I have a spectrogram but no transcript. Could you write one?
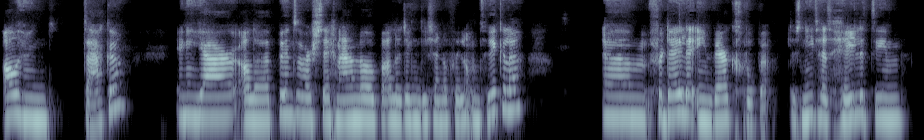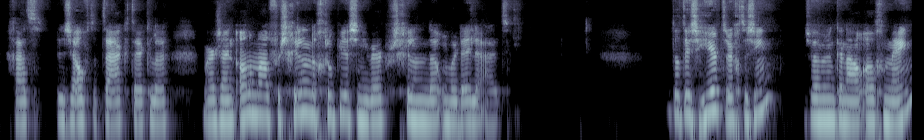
al hun taken in een jaar, alle punten waar ze tegenaan lopen, alle dingen die zij nog willen ontwikkelen, um, verdelen in werkgroepen. Dus niet het hele team gaat dezelfde taak tackelen, maar er zijn allemaal verschillende groepjes en die werken verschillende onderdelen uit. Dat is hier terug te zien. Dus we hebben een kanaal algemeen.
